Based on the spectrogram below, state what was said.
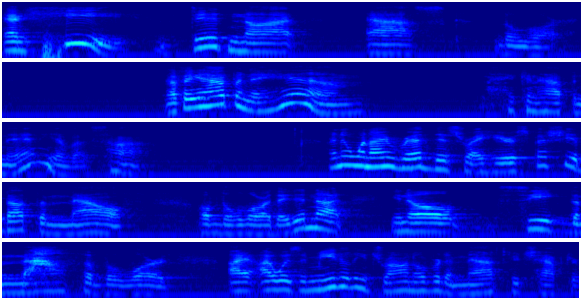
And he did not ask the Lord. It happened to him, it can happen to any of us, huh? I know when I read this right here, especially about the mouth of the Lord, they did not, you know, seek the mouth of the Lord. I, I was immediately drawn over to Matthew chapter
